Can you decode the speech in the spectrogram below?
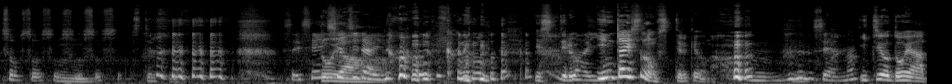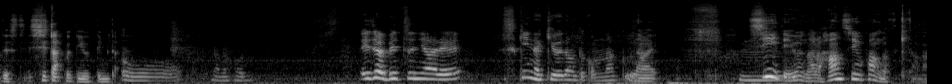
そうそうそうそうそう。そう、知ってる知ってるそれ選手時代の金本だえ知ってる、まあいい。引退したのも知ってるけどな。うん。そうやな。一応ドヤってしたくて言ってみた。おおーなるほど。えじゃあ別にあれ好きな球団とかもなく？ない。うん。強いて言うなら阪神ファンが好きかな。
